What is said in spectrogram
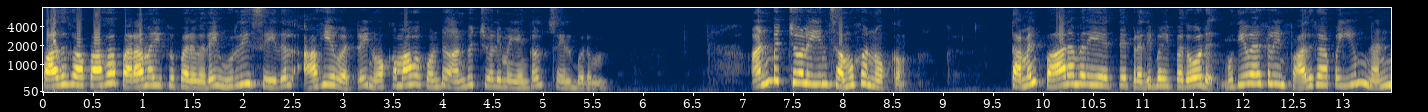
பாதுகாப்பாக பராமரிக்கப்படுவதை உறுதி செய்தல் ஆகியவற்றை நோக்கமாக கொண்டு அன்புச்சோலை மையங்கள் செயல்படும். அன்புச்சோலையின் சமூக நோக்கம். தமிழ் பாரம்பரியத்தை பிரதிபலிப்பதோடு முதியவர்களின் பாதுகாப்பையும் நன்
